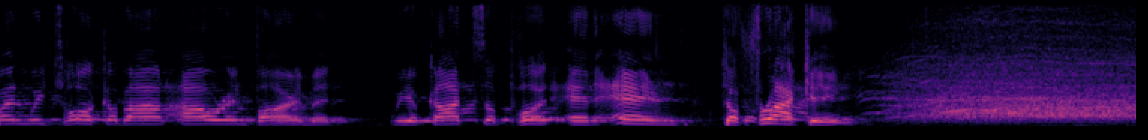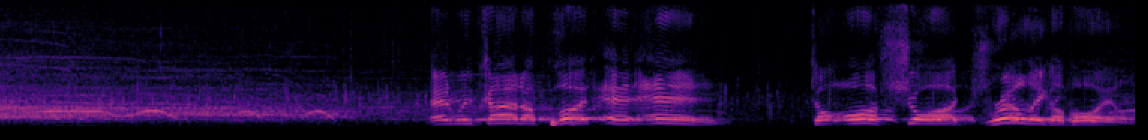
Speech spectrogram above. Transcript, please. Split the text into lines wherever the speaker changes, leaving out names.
when we talk about our environment, we have got to put an end to fracking. And we've got to put an end to offshore drilling of oil.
